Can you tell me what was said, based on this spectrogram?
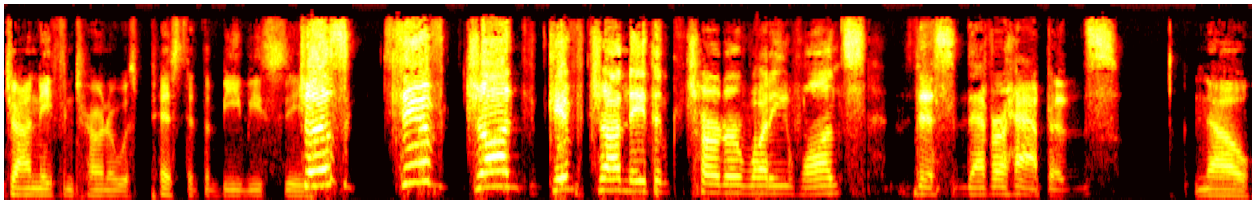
John Nathan Turner was pissed at the BBC. Just give John give John Nathan Turner what he wants. This never happens. No.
